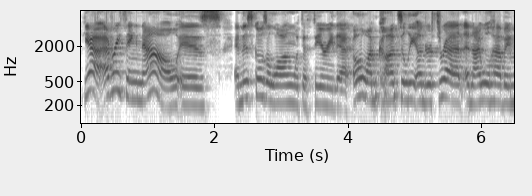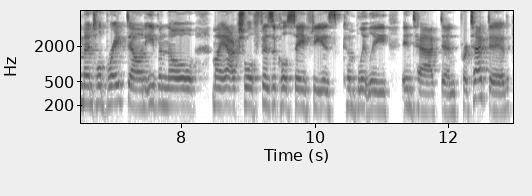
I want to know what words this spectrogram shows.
yeah, everything now is, and this goes along with the theory that, oh, I'm constantly under threat and I will have a mental breakdown even though my actual physical safety is completely intact and protected.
